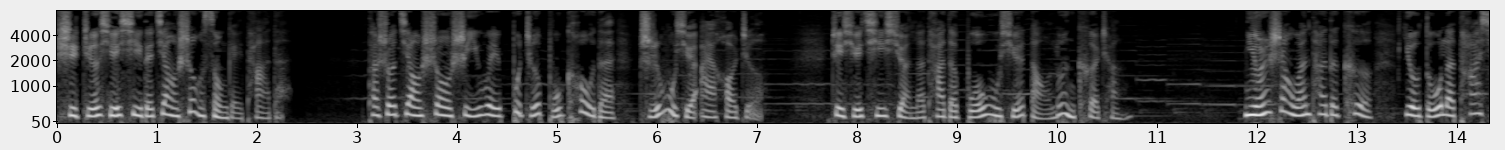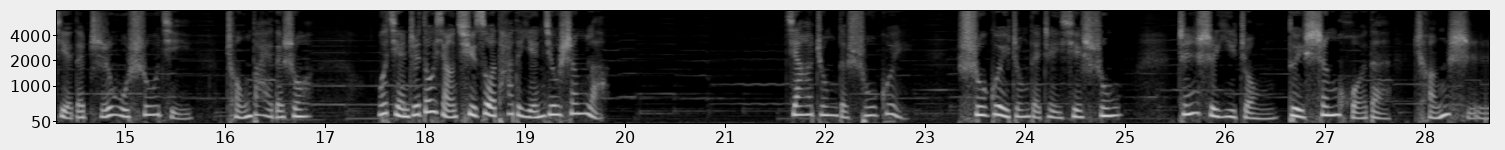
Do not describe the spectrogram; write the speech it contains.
是哲学系的教授送给她的。他说，教授是一位不折不扣的植物学爱好者，这学期选了他的博物学导论课程。女儿上完他的课，又读了他写的植物书籍。崇拜地说：“我简直都想去做他的研究生了。”家中的书柜，书柜中的这些书，真是一种对生活的诚实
